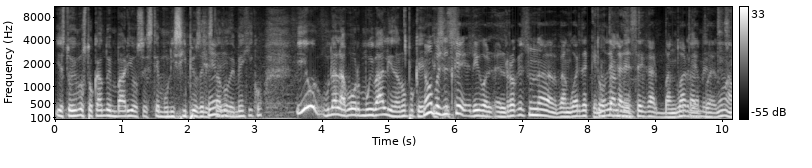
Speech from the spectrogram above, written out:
Y estuvimos tocando en varios este, municipios del Estado de México. Y una labor muy válida, ¿no? Porque no, pues es, que, digo, el rock es una vanguardia que no deja de ser vanguardia, pues, ¿no?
